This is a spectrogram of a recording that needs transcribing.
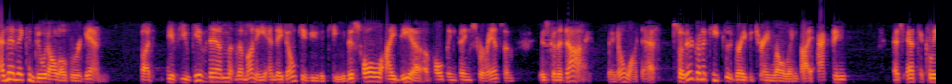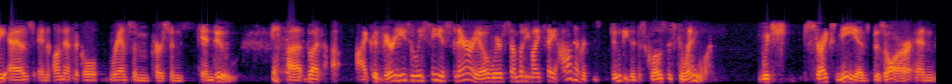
And then they can do it all over again. But if you give them the money and they don't give you the key, this whole idea of holding things for ransom is going to die. They don't want that. So they're going to keep the gravy train rolling by acting as ethically as an unethical ransom person can do. Uh, but I could very easily see a scenario where somebody might say, I don't have a duty to disclose this to anyone, which strikes me as bizarre, and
